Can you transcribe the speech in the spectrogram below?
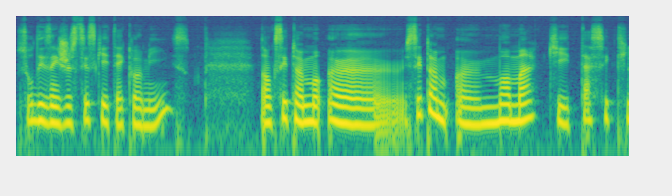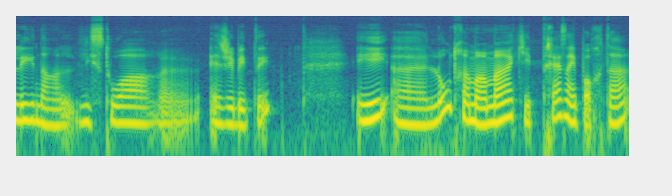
sur des injustices qui étaient commises. Donc, c'est un, c'est un, moment qui est assez clé dans l'histoire LGBT. Et l'autre moment qui est très important,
